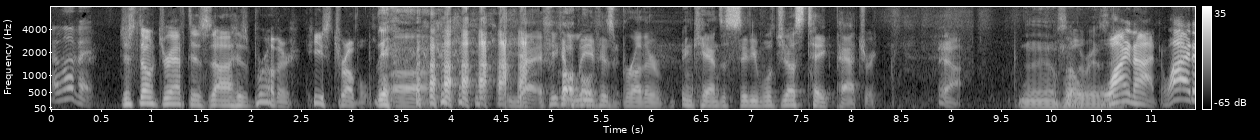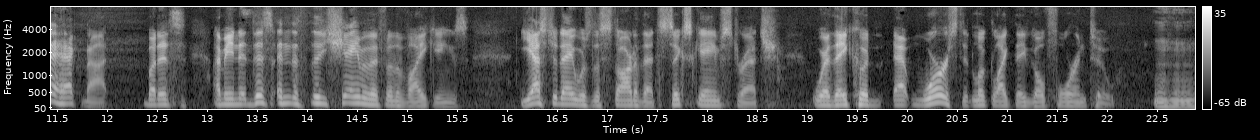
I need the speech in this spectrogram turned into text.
I love it. Just don't draft his uh, his brother. He's trouble. yeah, if he can leave his brother in Kansas City, we'll just take Patrick. Yeah. Yeah, So what there is. why not? Why the heck not? But it's, I mean, this and the, the shame of it for the Vikings. Yesterday was the start of that six game stretch where they could, at worst, it looked like they'd go four and 2 Mm-hmm.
